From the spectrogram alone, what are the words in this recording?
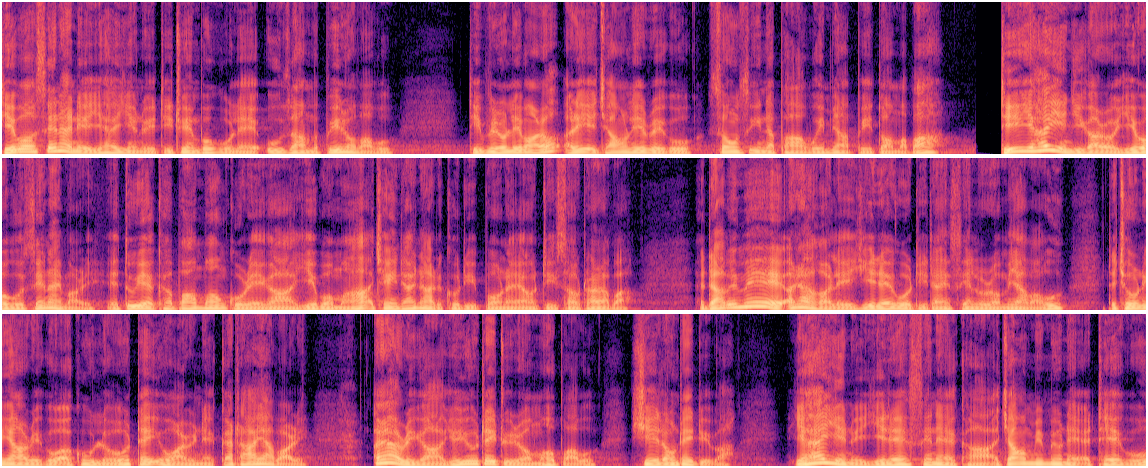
ရေပေါ်ဆင်းနိုင်တဲ့ရဟတ်ရင်တွေတီထွင်ဖို့ကိုလည်းဦးစားမပေးတော့ပါဘူး ဒီဗီဒီယိုလေးမှာတော့အဲ့ဒီအကြောင်းလေးတွေကိုစုံစီနှစ်ဖာဝေမျှပေးသွားမှာပါဒီရဟတ်ရင်ကြီးကတော့ရေပေါ်ကိုဆင်းနိုင်ပါတယ်အဲသူ့ရဲ့ခပ်ပေါင်းပေါင်းကိုယ်တွေကရေပေါ်မှာအချိန်တိုင်းတာတစ်ခုတည်းပေါ်နိုင်အောင်တည်ဆောက်ထားတာပါဒါပေမဲ့အဲ့ဒါကလည်းရေထဲကိုဒီတိုင်းဆင်းလို့တော့မရပါဘူးတချို့နေရာတွေကိုအခုလိုတိတ်အဝါတွေနဲ့ကတ်ထားရပါတယ်အဲ့ဒါတွေကရိုးရိုးတိတ်တွေတော့မဟုတ်ပါဘူးရေလုံတိတ်တွေပါရဟတ်ရင်တွေရေထဲဆင်းတဲ့အခါအကြောင်းမျိုးမျိုးနဲ့အထဲကို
